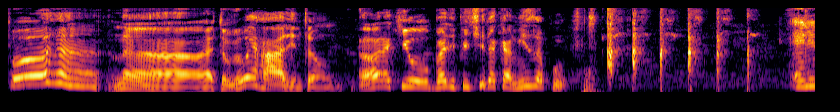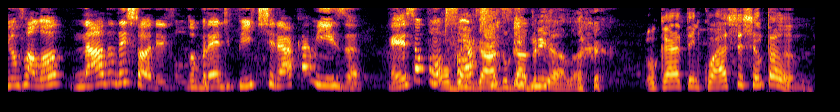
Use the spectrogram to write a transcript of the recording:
Porra! Não, é, tu viu errado então. A hora que o Brad Pitt tira a camisa, pô. Ele não falou nada da história. Ele falou do Brad Pitt tirar a camisa. Esse é o ponto forte. Obrigado, do filme. Gabriela. O cara tem quase 60 anos.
